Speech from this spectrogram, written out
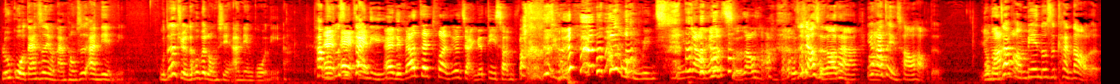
如果单身有男同事暗恋你，我真的觉得会不会龙心也暗恋过你啊？他们就是在你，哎，你不要再突然就讲一个第三方，莫名其妙要扯到他，我就想扯到他，因为他对你超好的，我们在旁边都是看到了。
